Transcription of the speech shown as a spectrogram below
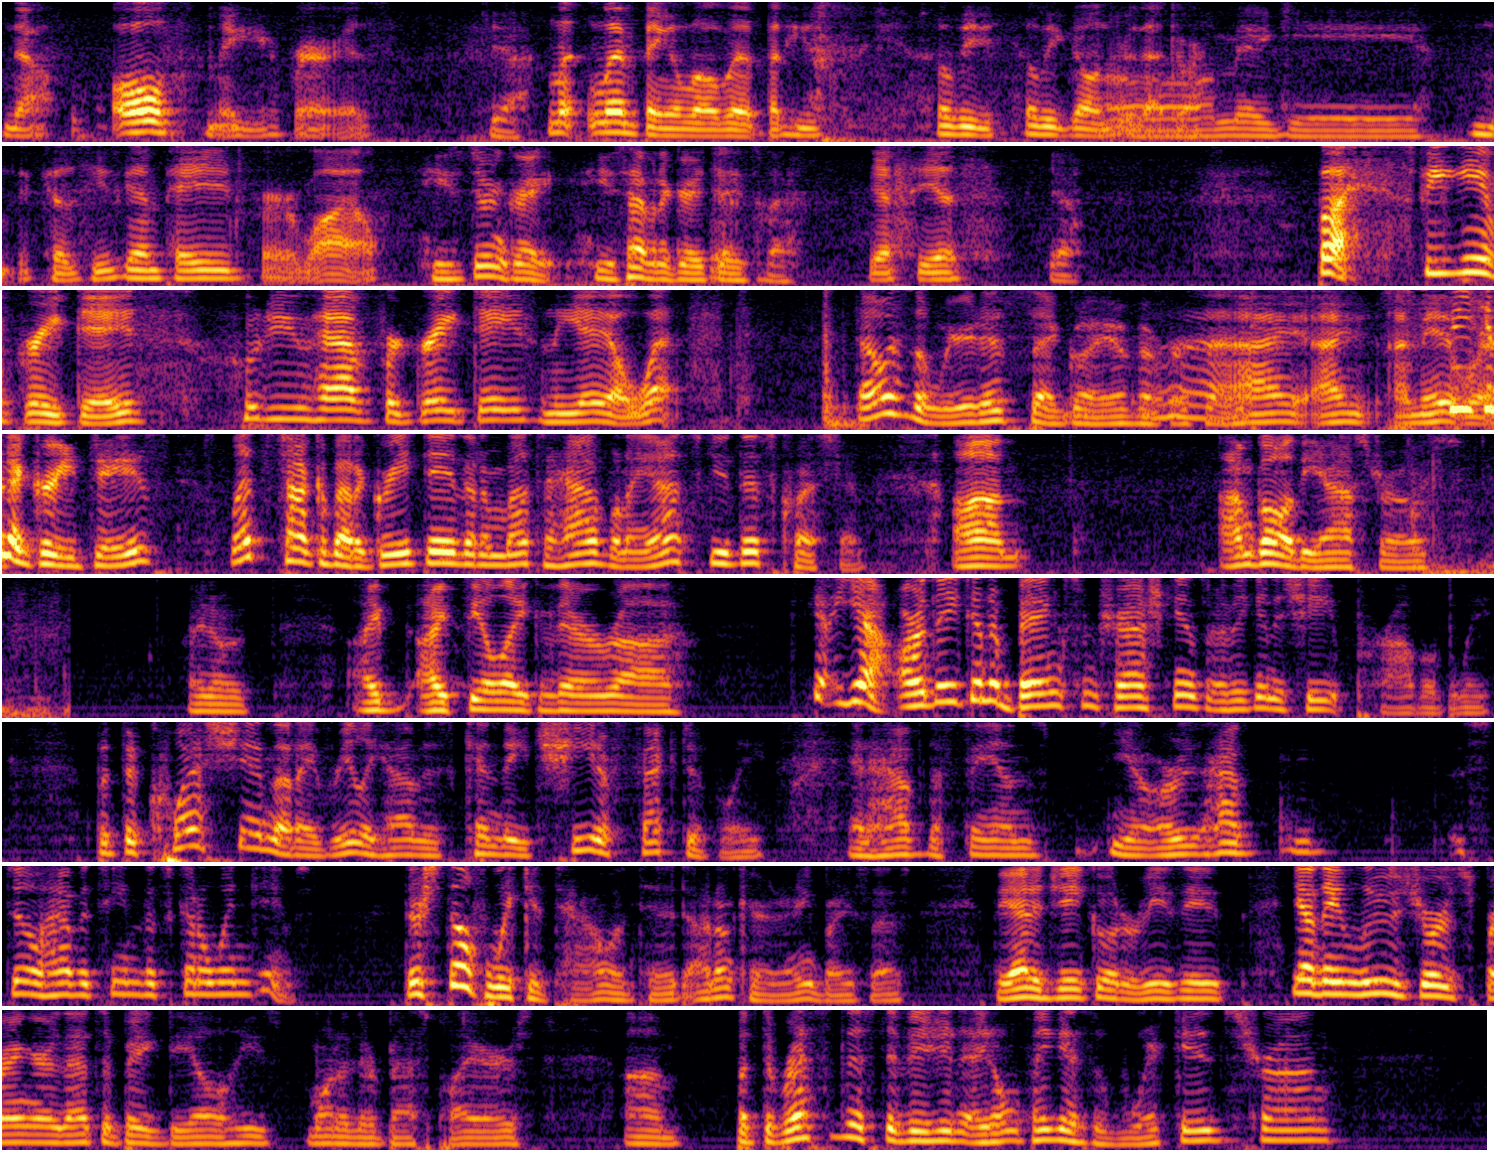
No, old Miggy Cabrera is. Yeah. Li- limping a little bit, but he's he'll be he'll be going through that door Oh, Miggy. because he's getting paid for a while. He's doing great. He's having a great day today. Yes, he is. Yeah. But speaking of great days, who do you have for great days in the AL West? That was the weirdest segue I've ever Uh, heard. I I, I made Speaking of great days, let's talk about a great day that I'm about to have when I ask you this question. Um, I'm going with the Astros. I know. I I feel like they're. Uh, yeah, yeah. Are they going to bang some trash cans? Are they going to cheat? Probably. But the question that I really have is, can they cheat effectively and have the fans, you know, or have still have a team that's going to win games? They're still wicked talented. I don't care what anybody says. They added Jake Odorizzi. Yeah, they lose George Springer. That's a big deal. He's one of their best players. Um, but the rest of this division, I don't think is wicked strong.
